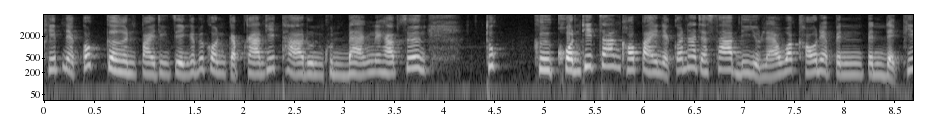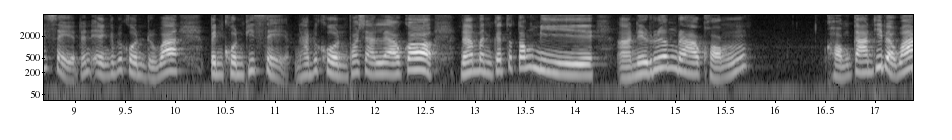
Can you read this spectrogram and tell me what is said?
คลิปเนี่ยก็เกินไปจริงๆครับทุกคนกับการที่ทารุณคุณแบงค์นะครับ ซึ่งทุกคือคนที่จ้างเขาไปเนี่ยก็น่าจะทราบดีอยู่แล้วว่าเขาเนี่ยเป็นเป็นเด็กพิเศษนั่นเองครับทุกคนหรือว่าเป็นคนพิเศษนะครับทุกคน เพราะฉะนั้นแล้วก็นะมันก็จะต้องมีในเรื่องราวของ ของการที่แบบว่า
